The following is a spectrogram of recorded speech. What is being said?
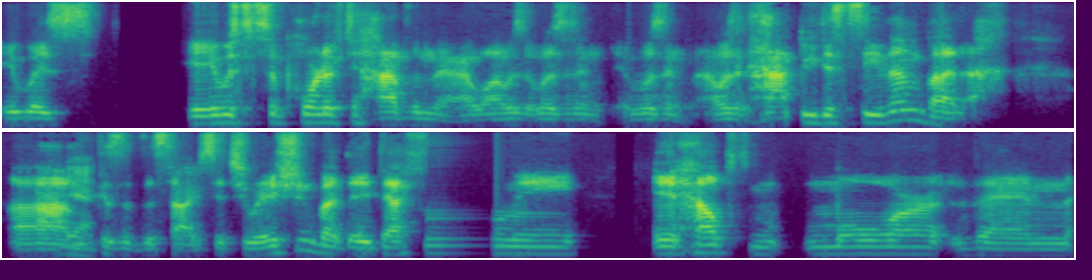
it was, it was supportive to have them there. I was, it wasn't, it wasn't, I wasn't happy to see them, but, um, yeah. because of the side situation, but they definitely, it helped more than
